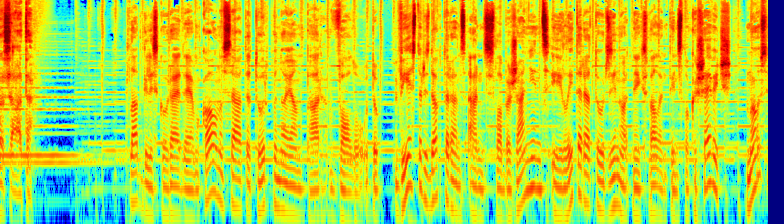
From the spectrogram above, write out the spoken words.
Kolnesāta! Latvijas raidījumu kolonizāta turpinājām par valodu. Viesturis doktorants Arnsts Slobožaņins un literatūras zinātnieks Valentīns Lukaševičs mums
